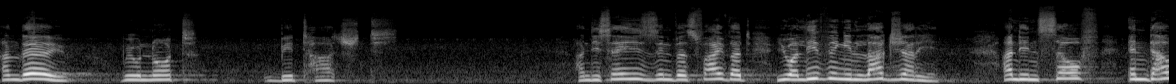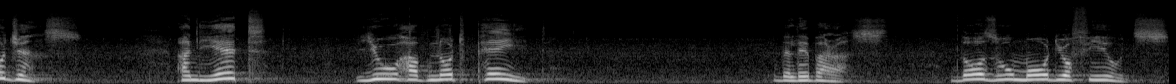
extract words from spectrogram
And they will not be touched. And he says in verse 5 that you are living in luxury and in self indulgence, and yet you have not paid the laborers, those who mowed your fields,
